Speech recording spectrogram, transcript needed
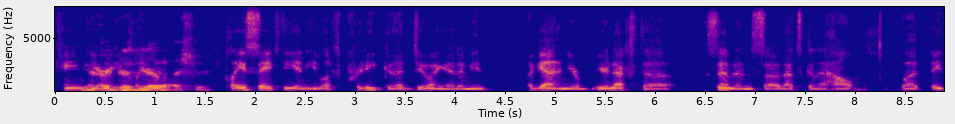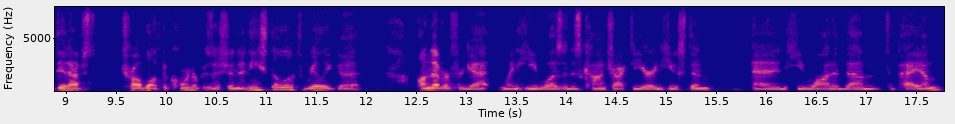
came he here. Had a good played, year last year. Plays safety, and he looked pretty good doing it. I mean, again, you're you're next to Simmons, so that's going to help. But they did have trouble at the corner position, and he still looked really good. I'll never forget when he was in his contract year in Houston, and he wanted them to pay him.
